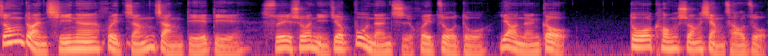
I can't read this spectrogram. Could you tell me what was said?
中短期呢会涨涨跌跌，所以说你就不能只会做多，要能够多空双向操作。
